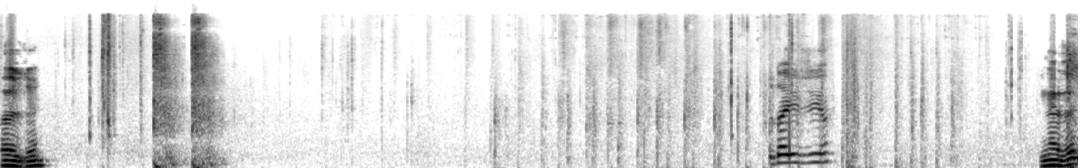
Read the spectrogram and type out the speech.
Öldü. Suda yüzüyor. Nerede?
